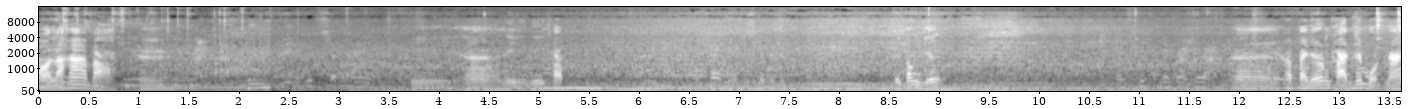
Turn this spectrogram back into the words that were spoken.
ห่อละห้าบาทห่อละห้าบาทเออนี่อ่านี่นี่ครับ ไม่ต้องเยอะอ่าเอาไปแล้วต้องทานให้หมดนะ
